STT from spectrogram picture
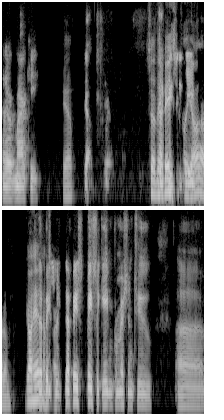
Letter of marquee. Yeah. Yeah. So they that basically, basically allowed them. Go ahead. That basically, that basically gave them permission to uh,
